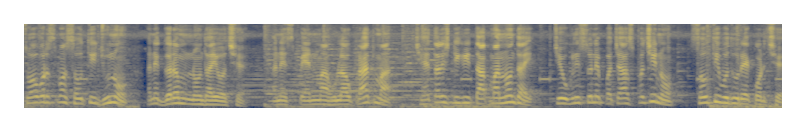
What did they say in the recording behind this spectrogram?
સો વર્ષમાં સૌથી જૂનો અને ગરમ નોંધાયો છે. અને સ્પેનમાં હુલા ઉપરાંતમાં છેતાલીસ ડિગ્રી તાપમાન નોંધાય, જે ઓગણીસો ને પચાસ પછીનો સૌથી વધુ રેકોર્ડ છે.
